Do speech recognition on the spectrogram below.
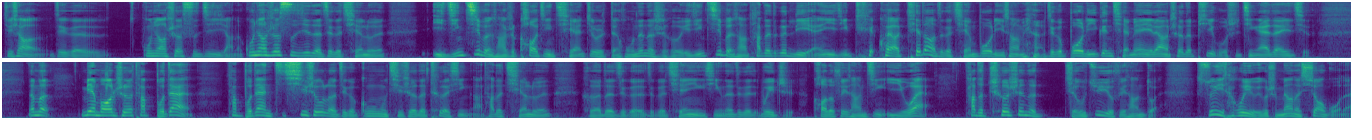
就像这个。公交车司机一样的，公交车司机的这个前轮已经基本上是靠近前，就是等红灯的时候，已经基本上他的这个脸已经贴快要贴到这个前玻璃上面了。这个玻璃跟前面一辆车的屁股是紧挨在一起的。那么面包车它不但它不但吸收了这个公共汽车的特性啊，它的前轮和的这个这个前引擎的这个位置靠得非常近以外，它的车身的。轴距又非常短，所以它会有一个什么样的效果呢？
